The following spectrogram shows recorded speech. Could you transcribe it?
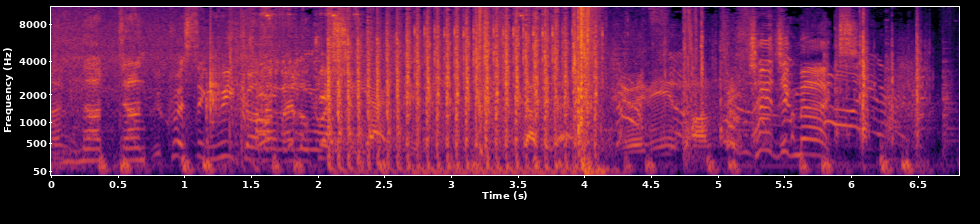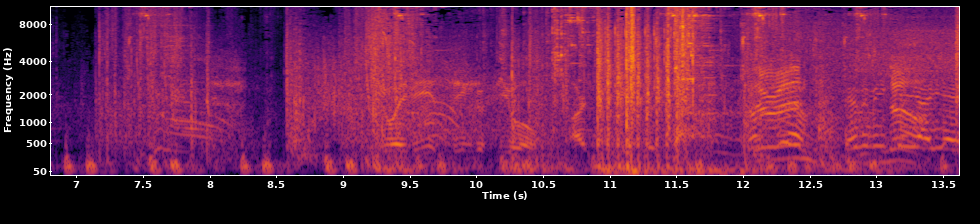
I'm not done. Requesting recon on my location. UAV active. Copy that. UAV is on station. Changing mags. UAV is being refueled. RTB is down. They're in. Enemy No. KIA.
